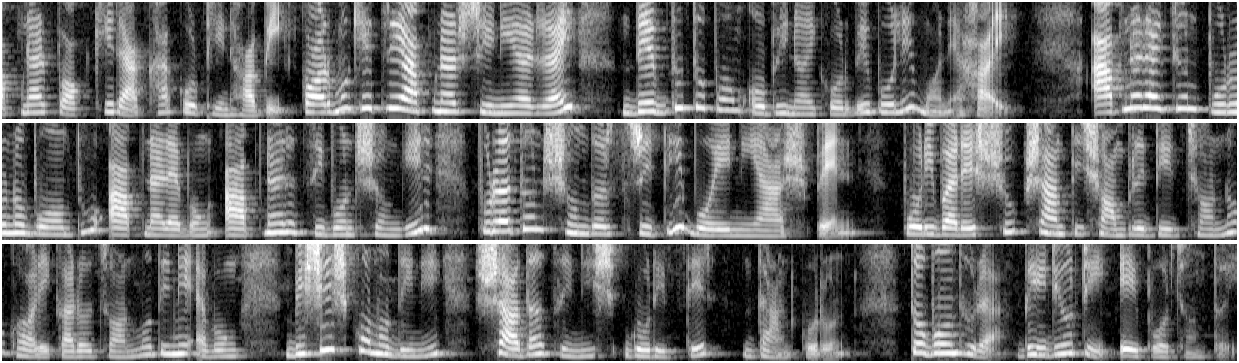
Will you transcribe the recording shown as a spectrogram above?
আপনার পক্ষে রাখা কঠিন হবে। কর্মক্ষেত্রে আপনার সিনিয়ররাই দেবদূতপম অভিনয় করবে বলে মনে হয়। আপনার একজন পুরনো বন্ধু আপনার এবং আপনার জীবনসঙ্গীর পুরাতন সুন্দর স্মৃতি বয়ে নিয়ে আসবেন। পরিবারের সুখ, শান্তি, সমৃদ্ধির জন্য ঘরে কারও জন্মদিনে এবং বিশেষ কোনো দিনে সাদা জিনিস গরিবদের দান করুন। তো বন্ধুরা, ভিডিওটি এই পর্যন্তই।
